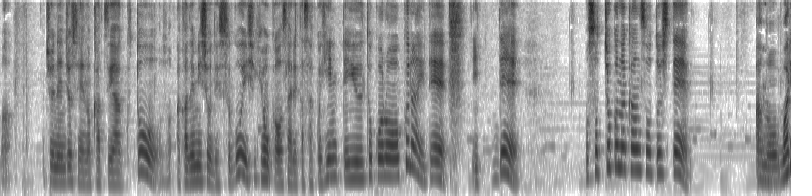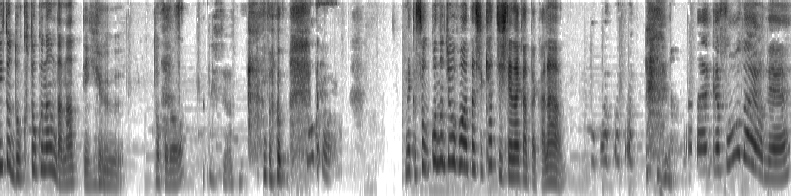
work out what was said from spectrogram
まあ中年女性の活躍とアカデミー賞ですごい評価をされた作品っていうところくらいで言って、もう率直な感想としてあの、う割と独特なんだなっていうところ。なんかそこの情報は私キャッチしてなかったから、なんかそうだよね。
